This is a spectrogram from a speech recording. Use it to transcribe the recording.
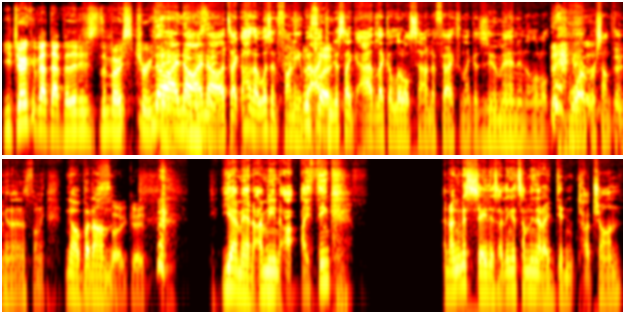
You joke about that, but it is the most true thing. No, thing. I know, honestly. I know. It's like, oh, that wasn't funny, but It's I can just like add like a little sound effect and like a zoom in and a little warp or something, and then it's funny. No, but um, so good. yeah, man. I mean, I, I think, and I'm gonna say this. I think it's something that I didn't touch on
